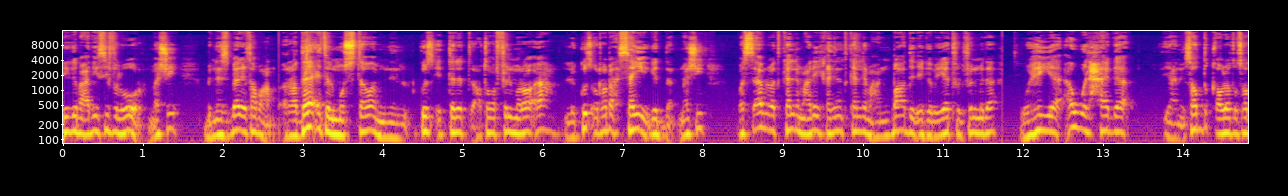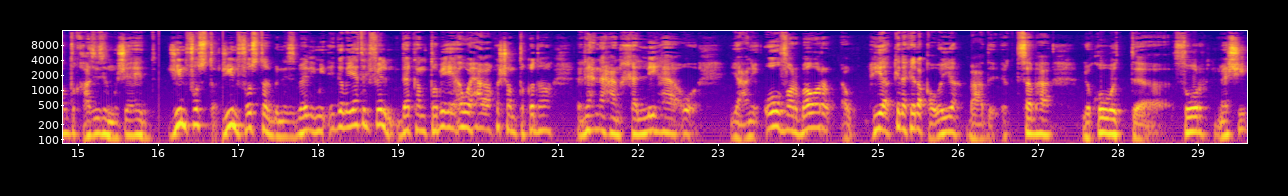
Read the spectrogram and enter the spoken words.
يجي بعديه Civil War ماشي؟ بالنسبة لي طبعا رداءة المستوى من الجزء الثالث يعتبر فيلم رائع للجزء الرابع سيء جدا ماشي؟ بس قبل ما أتكلم عليه خلينا نتكلم عن بعض الإيجابيات في الفيلم ده. وهي أول حاجة يعني صدق أو لا تصدق عزيزي المشاهد جين فوستر جين فوستر بالنسبة لي من إيجابيات الفيلم. ده كان طبيعي أول حاجة أخش أنتقدها إن إحنا هنخليها يعني overpower أو هي كده كده قوية بعد اكتسابها لقوة ثور ماشي؟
